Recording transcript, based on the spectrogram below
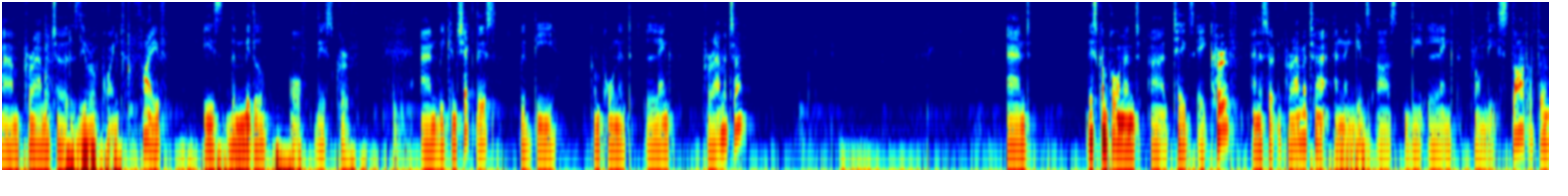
um, parameter 0.5 is the middle of this curve. And we can check this with the component length parameter. And this component uh, takes a curve and a certain parameter and then gives us the length from the start of the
